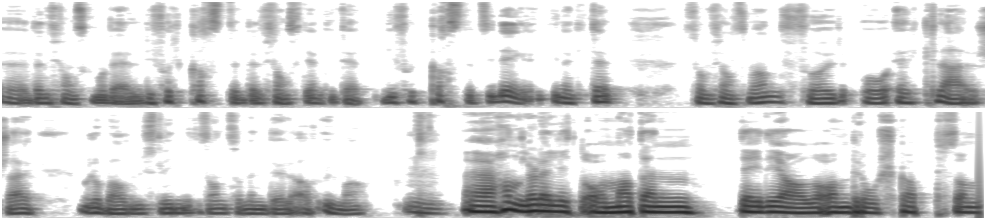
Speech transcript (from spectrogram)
eh, den franske modellen. De forkastet den franske identiteten. De forkastet sin egen identitet som franskmann for å erklære seg global muslim ikke sant, som en del av UMA. Mm. Eh, handler det litt om at den, det idealet om brorskap som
